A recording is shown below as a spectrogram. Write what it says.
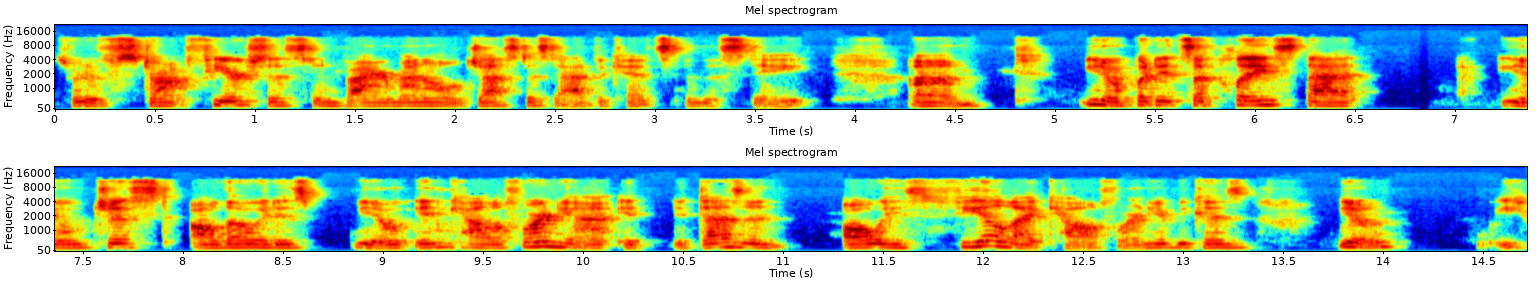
sort of strong, fiercest environmental justice advocates in the state. Um, you know, but it's a place that, you know, just although it is, you know, in California, it, it doesn't always feel like California because, you know, you,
